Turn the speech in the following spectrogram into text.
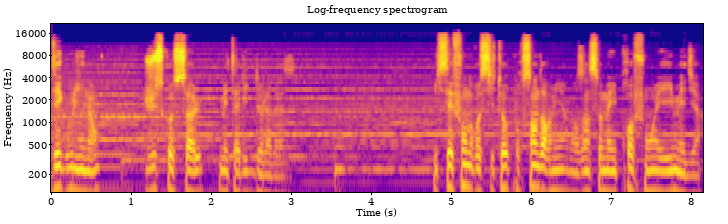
dégoulinant jusqu'au sol métallique de la base. Il s'effondre aussitôt pour s'endormir dans un sommeil profond et immédiat.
